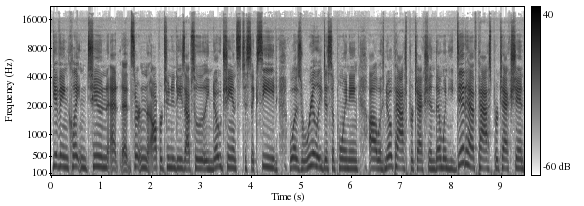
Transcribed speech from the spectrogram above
giving Clayton Tune at, at certain opportunities absolutely no chance to succeed was really disappointing uh, with no pass protection. Then when he did have pass protection,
